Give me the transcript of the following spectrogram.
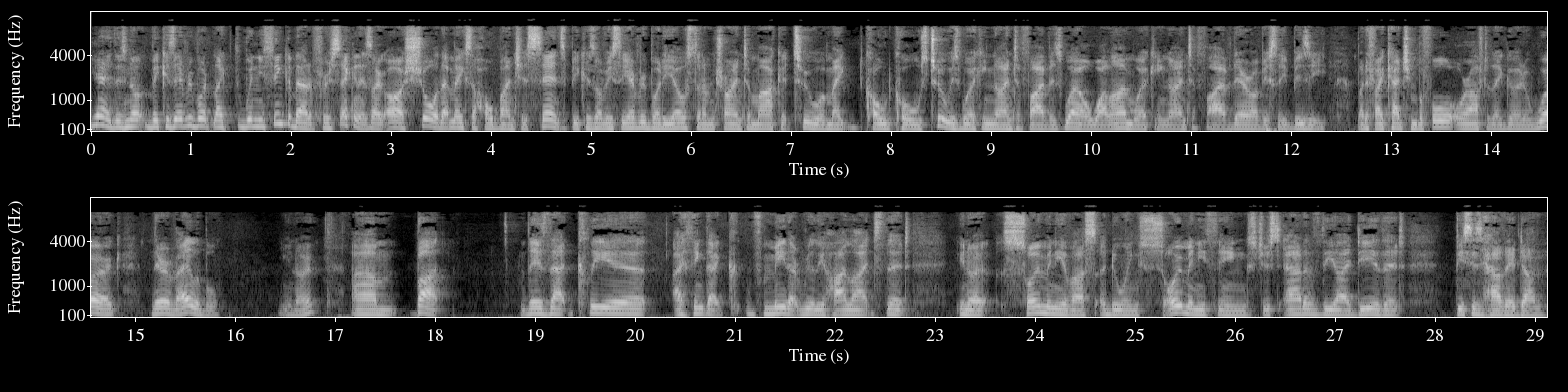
Yeah, there's not because everybody like when you think about it for a second, it's like, oh, sure, that makes a whole bunch of sense because obviously everybody else that I'm trying to market to or make cold calls to is working nine to five as well. While I'm working nine to five, they're obviously busy. But if I catch them before or after they go to work, they're available. You know, um, but there's that clear. I think that for me that really highlights that. You know, so many of us are doing so many things just out of the idea that this is how they're done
